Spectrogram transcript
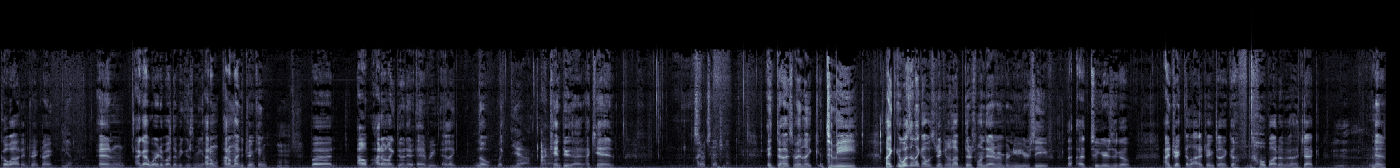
go out and drink, right? yeah, And I got worried about that because I mean, I don't I don't mind the drinking, mm-hmm. but I'll I don't like doing it every like no like yeah, I yeah. can't do that. I can't. start sketching up with you. It does, man. Like to me, like it wasn't like I was drinking a lot. But there's one day I remember New Year's Eve, uh, two years ago. I drank a lot. I drank like a, whole bottle of uh, Jack. Yeah,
